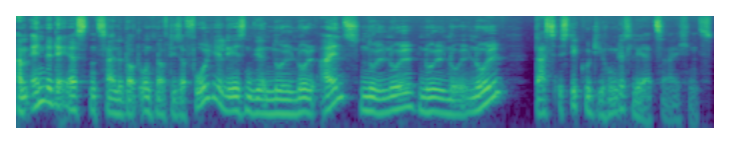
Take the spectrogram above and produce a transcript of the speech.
Am Ende der ersten Zeile dort unten auf dieser Folie lesen wir 001 00000. Das ist die Kodierung des Leerzeichens.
